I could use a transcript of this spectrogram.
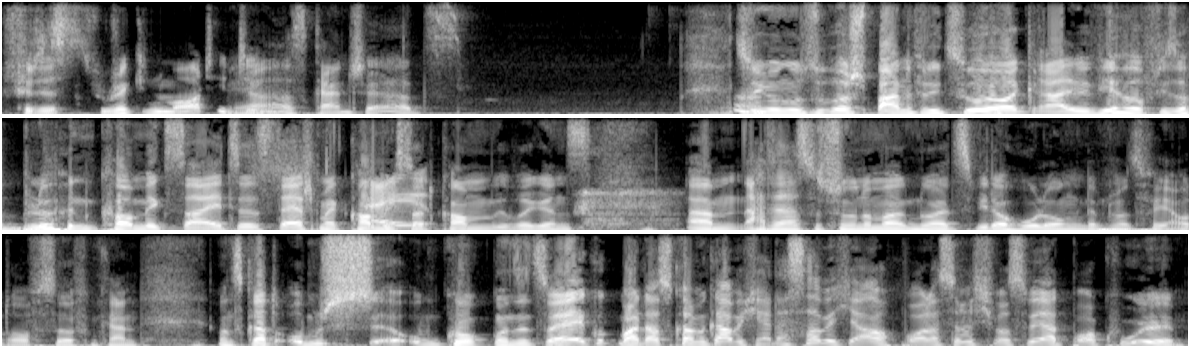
Für das Rick and Morty Ding. Ja, ist kein Scherz. Das ist übrigens super spannend für die Zuhörer, gerade wie wir auf dieser blöden Comic-Seite, stashmaccomics.com übrigens, ähm, ach, da hast du schon nochmal nur als Wiederholung, damit man uns vielleicht auch drauf surfen kann, uns gerade umsch- umgucken und sind so, hey, guck mal, das Comic habe ich ja, das habe ich ja auch, boah, das ist ja richtig was wert, boah, cool.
